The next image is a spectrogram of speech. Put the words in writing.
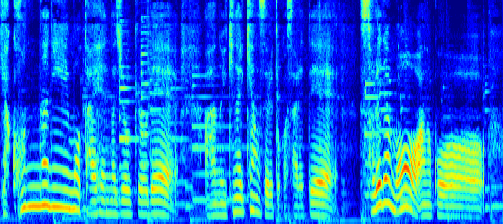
いやこんなにもう大変な状況であのいきなりキャンセルとかされてそれでもあのこう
